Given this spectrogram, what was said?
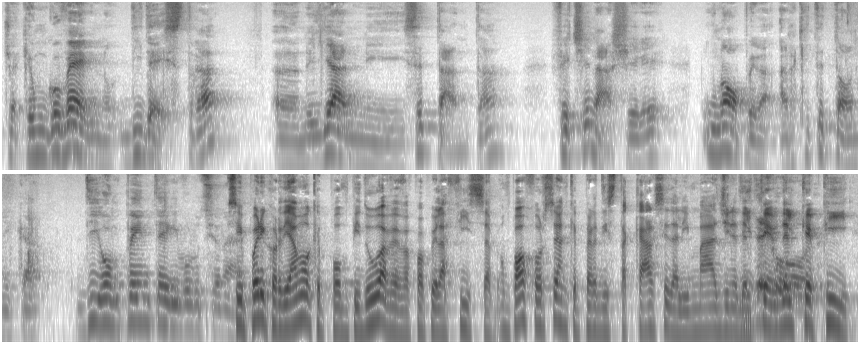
Cioè che un governo di destra eh, negli anni 70 fece nascere un'opera architettonica dirompente e rivoluzionaria. Sì, poi ricordiamo che Pompidou aveva proprio la fissa, un po' forse anche per distaccarsi dall'immagine del, che, del Kepi,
